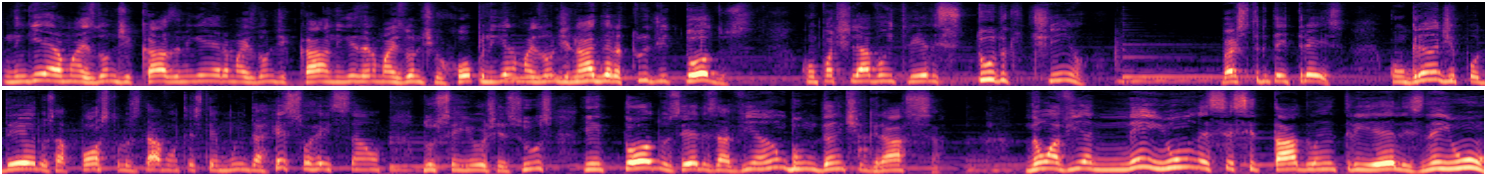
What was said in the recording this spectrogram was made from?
Ninguém era mais dono de casa, ninguém era mais dono de carro, ninguém era mais dono de roupa, ninguém era mais dono de nada, era tudo de todos. Compartilhavam entre eles tudo que tinham. Verso 33. Com grande poder, os apóstolos davam testemunho da ressurreição do Senhor Jesus, e em todos eles havia abundante graça. Não havia nenhum necessitado entre eles, nenhum,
